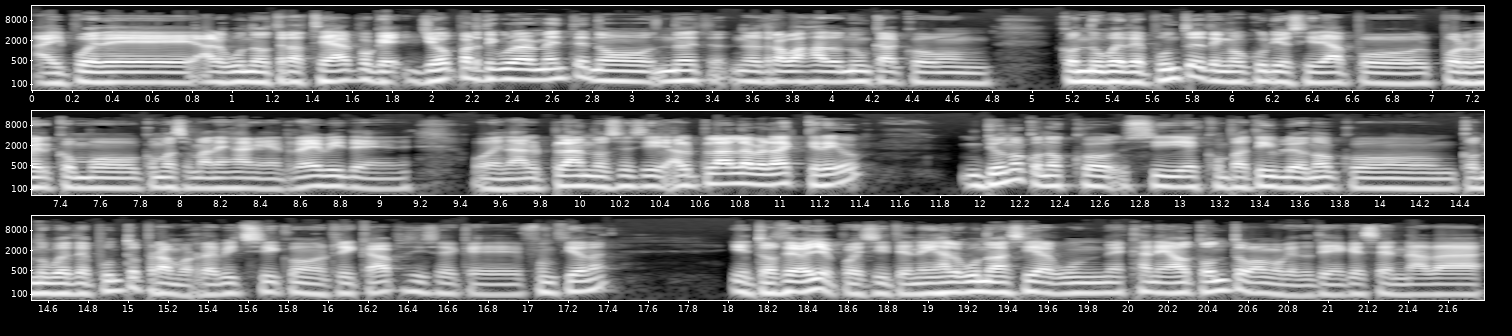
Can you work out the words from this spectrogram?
ahí puede alguno trastear, porque yo particularmente no, no, he, trabajado nunca con, con nubes de puntos y tengo curiosidad por, por ver cómo, cómo se manejan en Revit o en Alplan, no sé si Alplan la verdad creo yo no conozco si es compatible o no con, nubes de puntos, pero vamos, Revit sí con Recap sí sé que funciona. Y entonces, oye, pues si tenéis alguno así, algún escaneado tonto, vamos, que no tiene que ser nada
